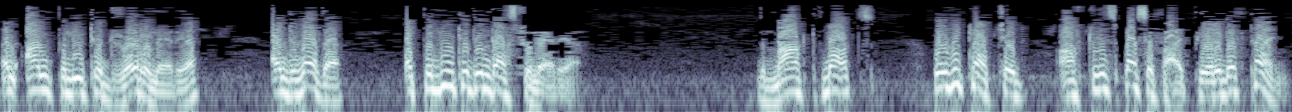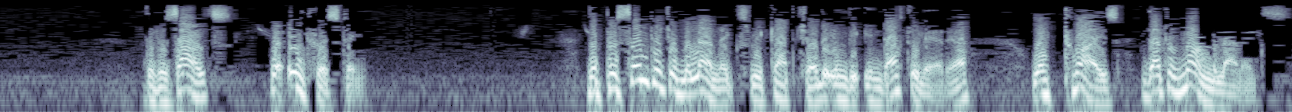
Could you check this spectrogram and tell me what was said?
an unpolluted rural area, and another, a polluted industrial area. The marked moths were recaptured after a specified period of time. The results were interesting. The percentage of melanics recaptured in the industrial area were twice that of non-melanics.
